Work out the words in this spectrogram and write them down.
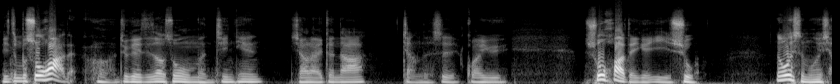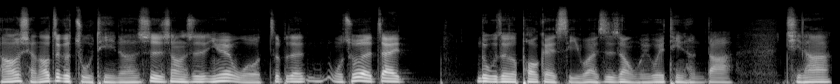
你怎么说话的啊，就可以知道说我们今天想要来跟大家讲的是关于说话的一个艺术。那为什么会想要想到这个主题呢？事实上是因为我这不在我除了在录这个 podcast 以外，事实上我也会听很大其他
